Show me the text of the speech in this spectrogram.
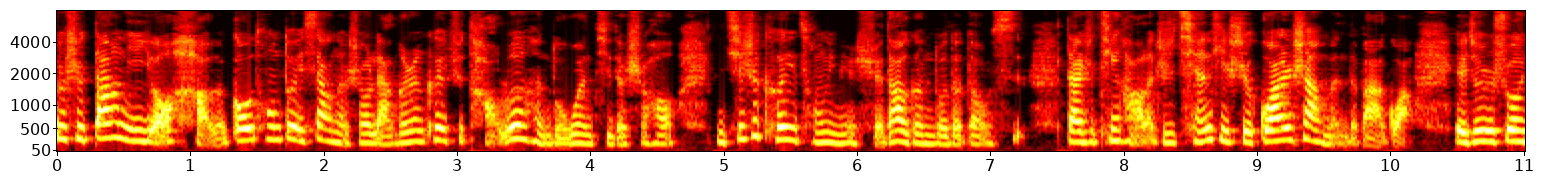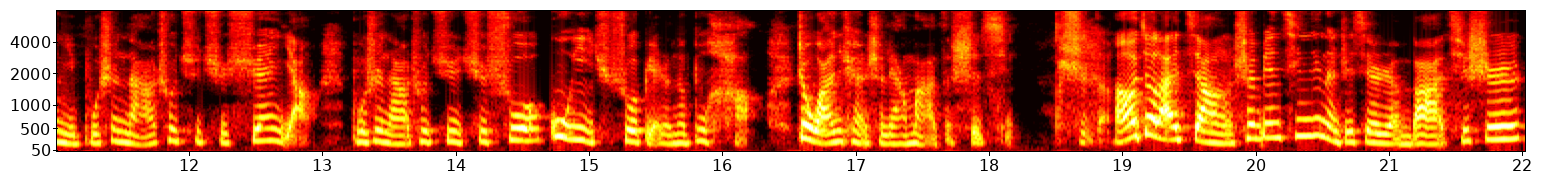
就是当你有好的沟通对象的时候，两个人可以去讨论很多问题的时候，你其实可以从里面学到更多的东西。但是听好了，这是前提是关上门的八卦，也就是说你不是拿出去去宣扬，不是拿出去去说，故意去说别人的不好，这完全是两码子事情。是的，然后就来讲身边亲近的这些人吧。其实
